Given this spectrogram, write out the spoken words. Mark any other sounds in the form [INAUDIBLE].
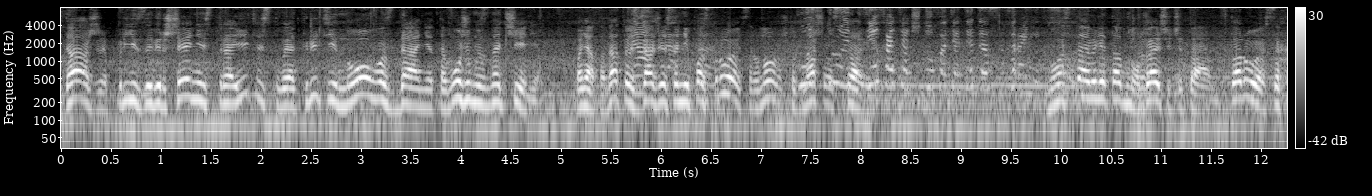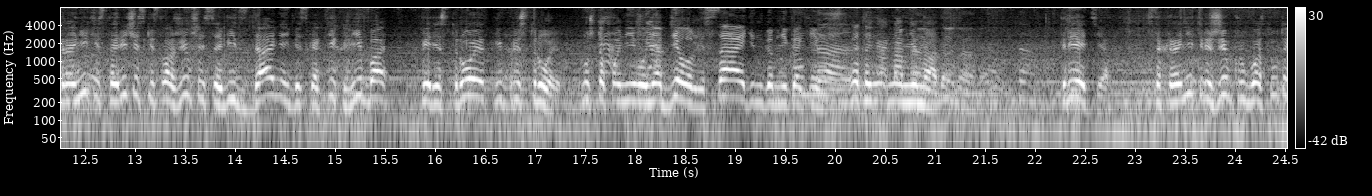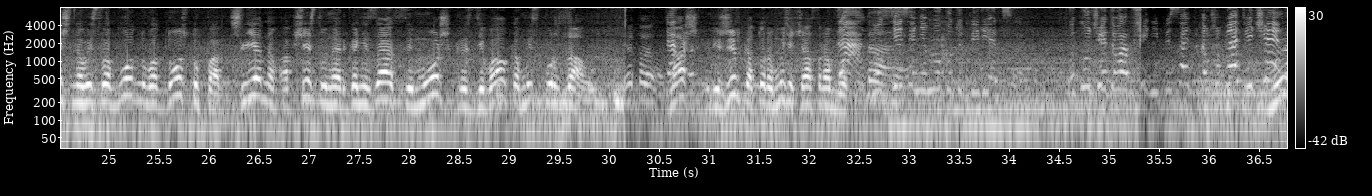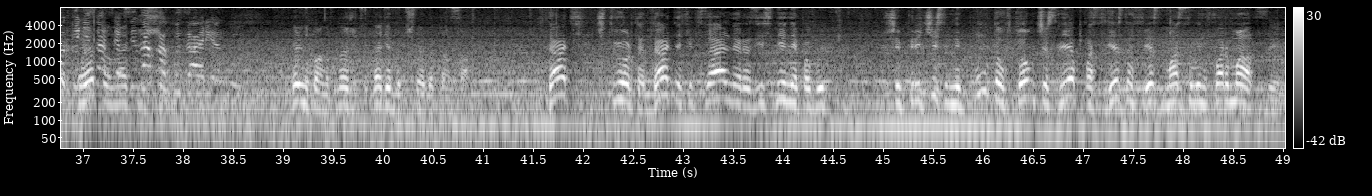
Даже при завершении строительства и открытии нового здания того же назначения. Понятно, да? То есть Да, даже да, если они да. построят, все равно, чтобы Пусть наши строят, оставили. где хотят, что хотят, это сохранить. Ну, оставили это одно. Дальше читаем. Второе. Сохранить исторически сложившийся вид здания без каких-либо перестроек и пристроек. Ну, чтобы они его не обделывали сайдингом никаким. Это нам не надо. Третье. Сохранить режим круглосуточного и свободного доступа членам общественной организации МОЖ к раздевалкам и спортзалу. Это Так наш вот- режим, в котором мы сейчас Да, работаем. но здесь они могут упереться. Вот лучше это вообще не писать, потому что мы отвечаем, Мы организация напишем. как бы за аренду. Галина Николаевна, подождите, дайте дочитать до конца. Дать, четвертое, дать официальное разъяснение по вышеперечисленным пунктам, в том числе посредством средств массовой информации.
